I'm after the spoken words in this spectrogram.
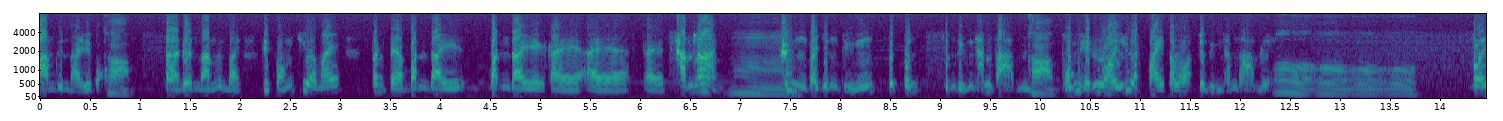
ตามขึ้นไปพี่ป๋อง ครับอ่า เดินตามขึ้นไปพี่ป๋องเชื่อไหมตั้งแต่บันไดบันไดไก่ไอ้ไอ้ชั้นล่างอืมขึ้นไปจนถึงจนจนถึงชั้นสามครับผมเห็นรอยเลือดไปตลอดจนถึงชั้นสามเลยเออเออเออเออ รอย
